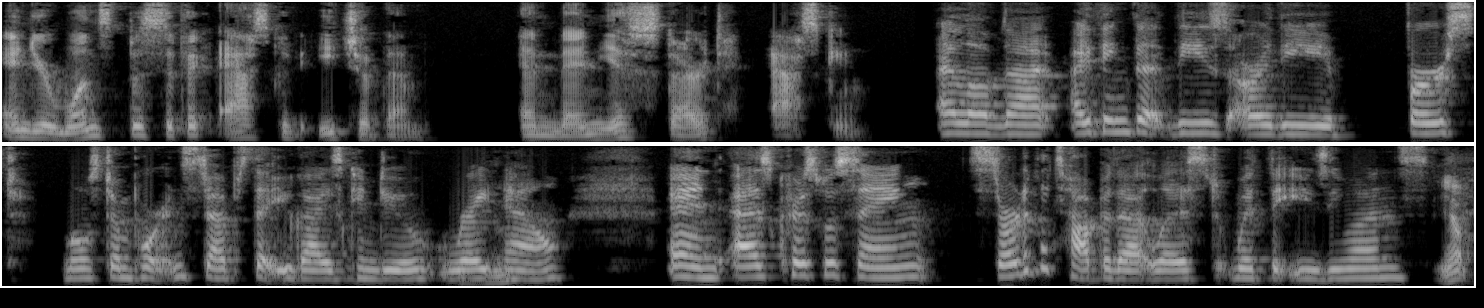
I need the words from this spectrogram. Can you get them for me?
and your one specific ask of each of them. And then you start asking. I love that. I think that these are the first most important steps that you guys can do right Mhm. now. And as Chris was saying, start at the top of that list with the easy ones. Yep.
